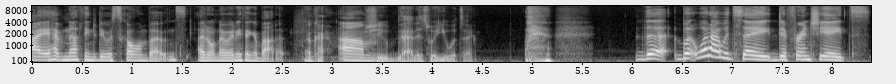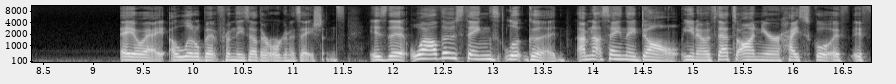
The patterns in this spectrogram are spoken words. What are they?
I have nothing to do with Skull and Bones. I don't know anything about it. Okay. Um, she, that is what you would say. the but what I would say differentiates AOA a little bit from these other organizations is that while those things look good, I'm not saying they don't. You know, if that's on your high school, if if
